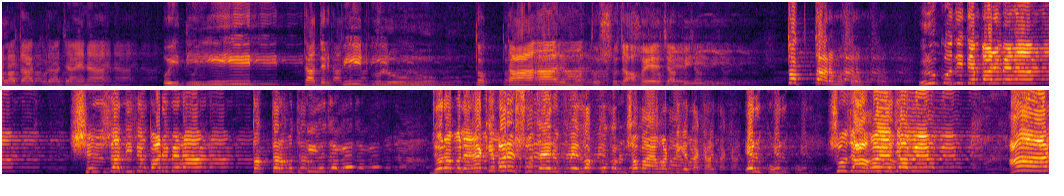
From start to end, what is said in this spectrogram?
আলাদা করা যায় না। ওই দিন তাদের পিঠগুলো তক্তার মতো সোজা হয়ে যাবে। তক্তার মতো। রুকু দিতে পারবে না, সেজদা দিতে পারবে না, তক্তার মতো কি হয়ে যাবে? জোরে বলে, একেবারে সোজা, এরকম লক্ষ্য করুন, সবাই আমার দিকে তাকান, এরকম। সোজা হয়ে যাবে। আর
